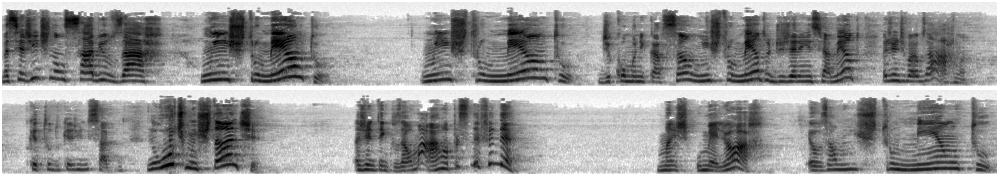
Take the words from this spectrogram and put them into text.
Mas se a gente não sabe usar um instrumento, um instrumento de comunicação, um instrumento de gerenciamento, a gente vai usar arma. Porque é tudo que a gente sabe. No último instante, a gente tem que usar uma arma para se defender. Mas o melhor é usar um instrumento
